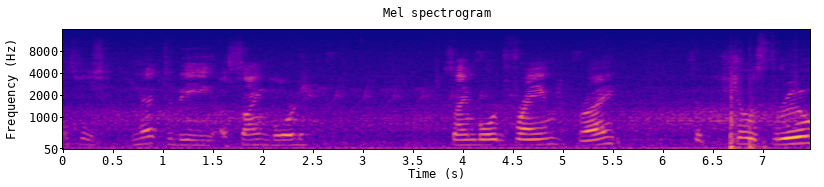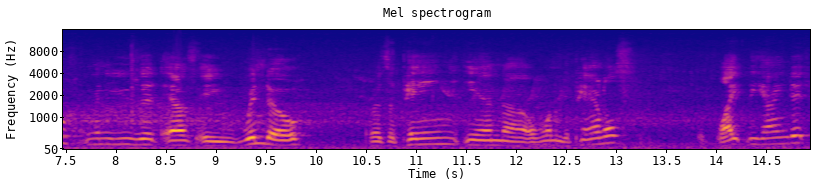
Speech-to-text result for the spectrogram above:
This was meant to be a signboard signboard frame, right? So it shows through. I'm going to use it as a window or as a pane in uh, one of the panels with light behind it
